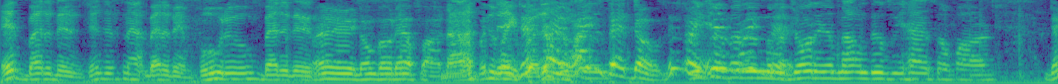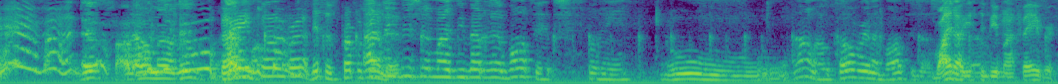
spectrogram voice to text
It's better than ginger snap, better than voodoo, better than. Hey, don't go that far. Nah, dog. it's too late, This bro. This joint likes that though. This joint This shit is better than the that. majority of Mountain Dews we had so far. Damn, man. This- This, I don't know, this- Berry plum, bro. This is purple I think this shit might be better than Voltage for me. Ooh. I don't know. Cobra and Voltage. Whiteout used to be my favorite.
